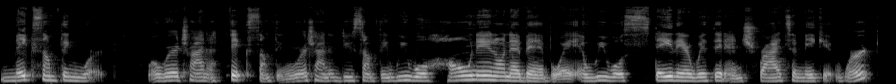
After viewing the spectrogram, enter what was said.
make something work when we're trying to fix something, when we're trying to do something, we will hone in on that bad boy and we will stay there with it and try to make it work.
